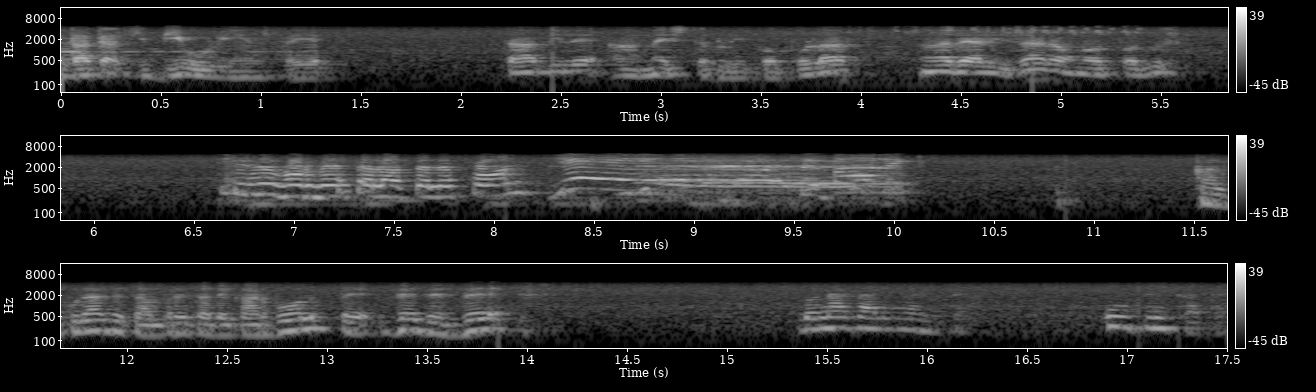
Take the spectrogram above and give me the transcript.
Societatea Sibiului însă e stabile a meșterului popular în realizarea unor produse. Cine vorbește la telefon? Yeah! Se pare Calculează-ți amprenta de carbon pe www. Donează alimente. Implică-te.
